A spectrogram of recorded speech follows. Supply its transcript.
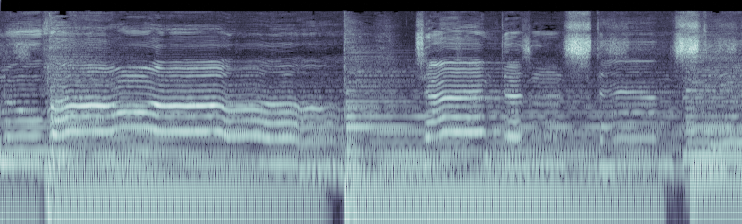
move on. Time doesn't stand still.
